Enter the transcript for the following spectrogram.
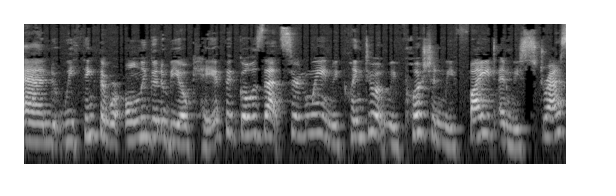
and we think that we're only going to be okay if it goes that certain way and we cling to it and we push and we fight and we stress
